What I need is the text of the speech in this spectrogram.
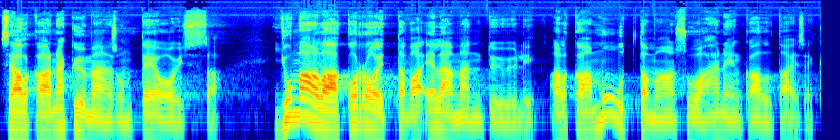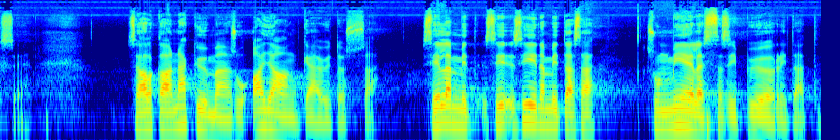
se alkaa näkymään sun teoissa. Jumalaa koroittava elämäntyyli alkaa muuttamaan sua hänen kaltaisekseen. Se alkaa näkymään sun ajankäytössä, siinä mitä sä sun mielessäsi pyörität.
